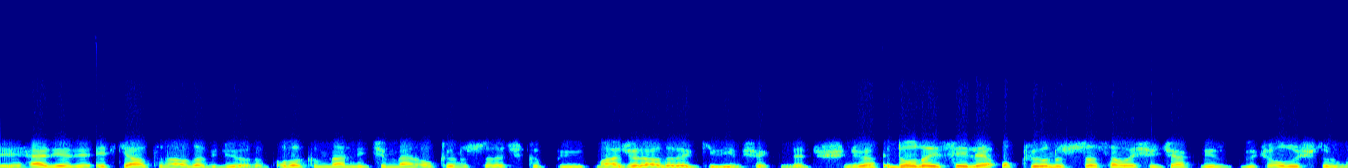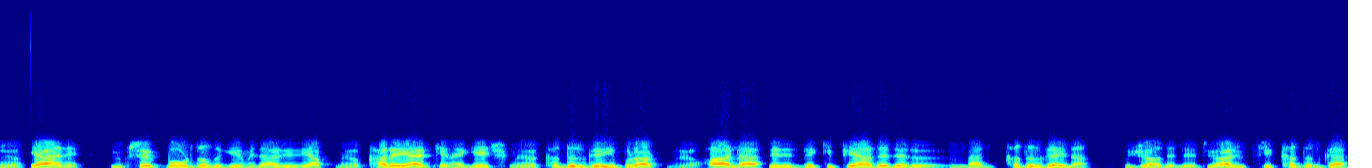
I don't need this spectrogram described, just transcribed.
e, her yeri etki altına alabiliyorum. O bakımdan niçin ben okyanuslara çıkıp büyük maceralara gireyim şeklinde düşünüyor. E, dolayısıyla okyanusta savaşacak bir güç oluşturmuyor. Yani yüksek bordalı gemiler yapmıyor. Kare yelkene geçmiyor. Kadırgayı bırakmıyor. Hala denizdeki piyade derim ben kadırgayla mücadele ediyor. Halbuki kadırga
